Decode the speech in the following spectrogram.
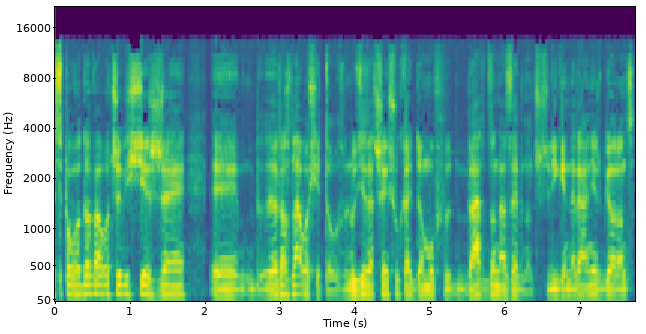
spowodował oczywiście, że rozlało się to. Ludzie zaczęli szukać domów bardzo na zewnątrz, czyli generalnie rzecz biorąc,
